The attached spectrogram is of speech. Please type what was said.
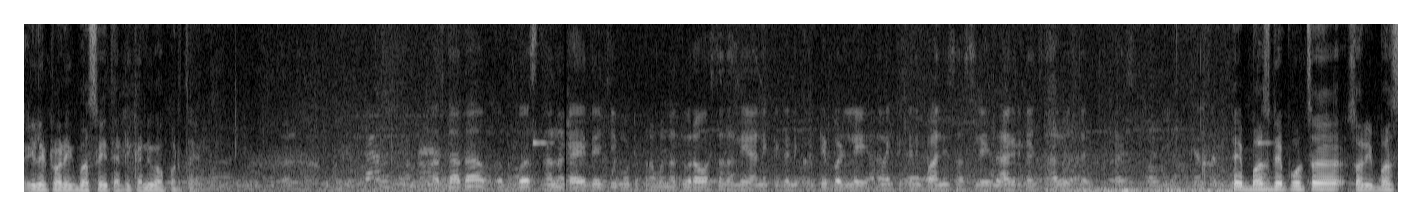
इलेक्ट्रॉनिक बसही त्या ठिकाणी वापरता येईल. दादा बस स्थानक आहे त्याची मोठ्या प्रमाणात दुरावस्था झाली अनेक ठिकाणी खड्डे पडले अनेक ठिकाणी पाणी साचले नागरिकांचे हाल होत आहेत. काय? ते बस डेपोचं सॉरी बस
